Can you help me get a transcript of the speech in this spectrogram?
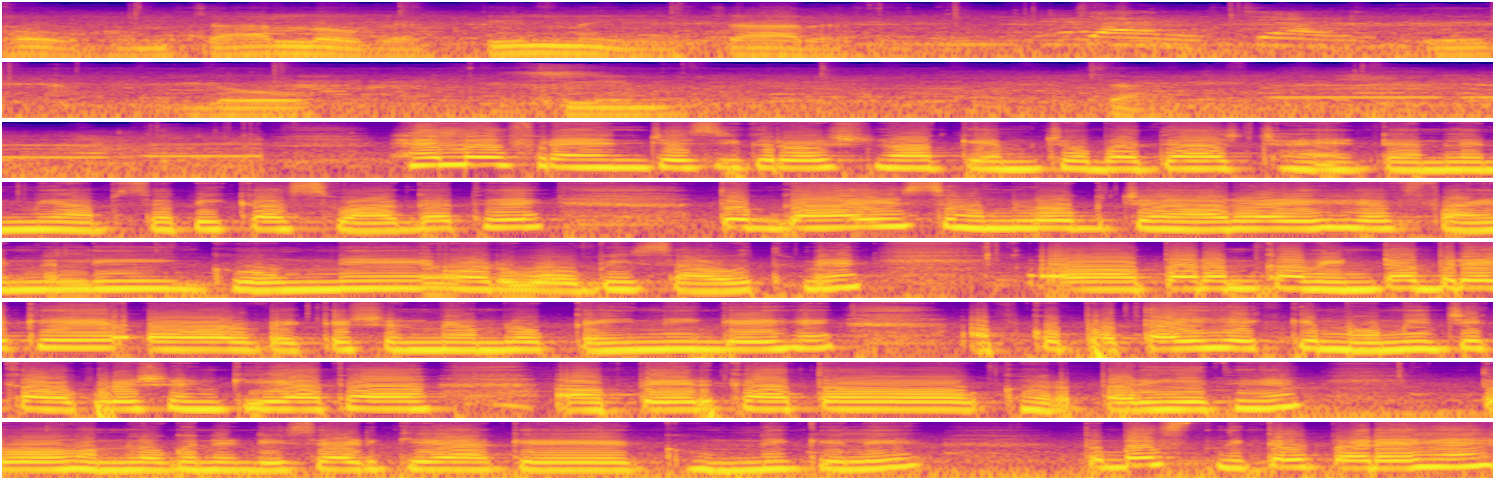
ओ हम चार लोग हैं तीन नहीं है चार है। चार चार। एक दो तीन चार। हेलो फ्रेंड जैसी श्री कृष्णा केम चो बजाज छाए टाइमलाइन में आप सभी का स्वागत है। तो गाइस हम लोग जा रहे हैं फाइनली घूमने और वो भी साउथ में। परम का विंटर ब्रेक है और वेकेशन में हम लोग कहीं नहीं गए हैं। आपको पता ही है कि मम्मी जी का ऑपरेशन किया था पैर का तो घर पर ही थे। तो हम लोगों ने डिसाइड किया कि घूमने के लिए। तो बस निकल पड़े हैं।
